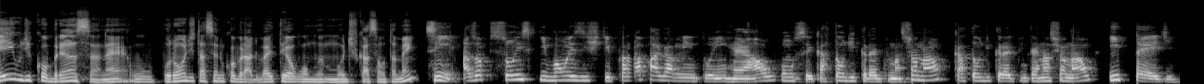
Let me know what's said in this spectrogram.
meio de cobrança, né? O, por onde está sendo cobrado? Vai ter alguma modificação também? Sim, as opções que vão existir para pagamento em real vão ser cartão de crédito nacional, cartão de crédito internacional e TED,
